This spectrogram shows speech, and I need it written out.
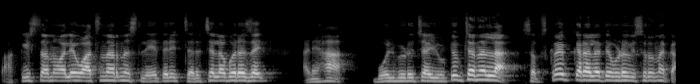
पाकिस्तानवाले वाचणार नसले तरी चर्चेला बरं जाईल. आणि हा बोलबिडूच्या यूट्यूब चॅनलला सबस्क्राईब करायला तेवढं विसरू नका.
